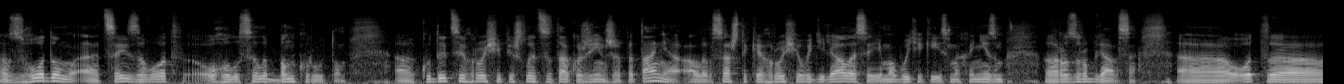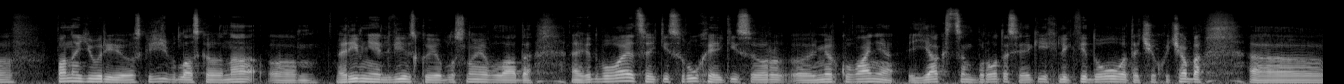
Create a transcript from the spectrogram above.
згодом цей завод оголосили банкрутом. Куди ці гроші пішли, це також інше питання, але все ж таки гроші виділялися і, мабуть, якийсь механізм розроблявся. От Пане Юрію, скажіть, будь ласка, на ем, рівні Львівської обласної влади е, відбуваються якісь рухи, якісь р- е, міркування, як з цим боротися, як їх ліквідовувати, чи хоча б е,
